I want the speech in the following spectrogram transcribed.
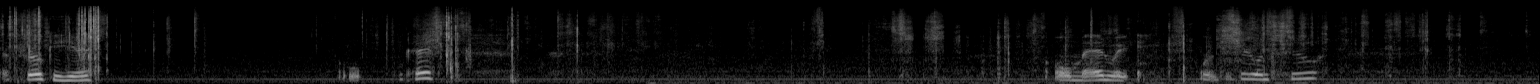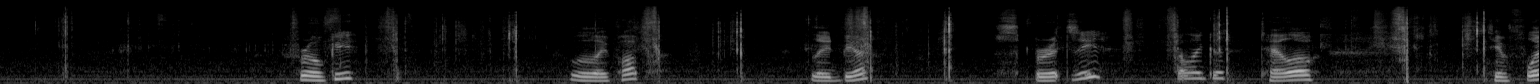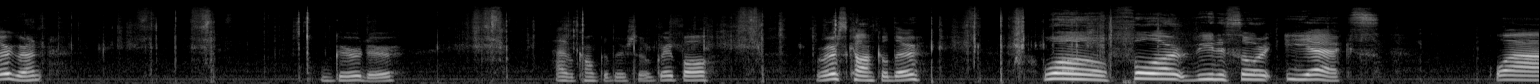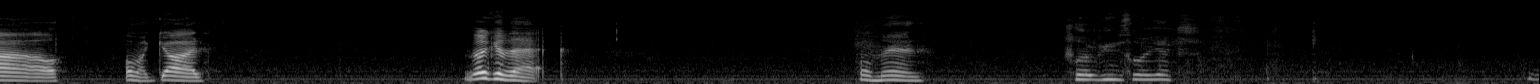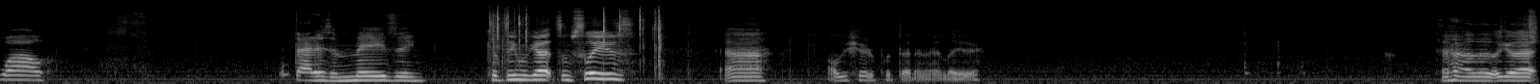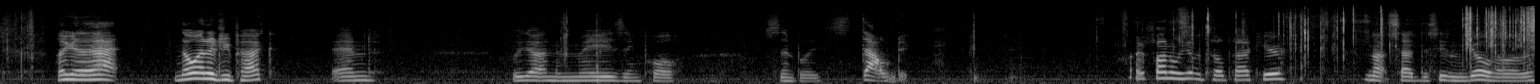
Got Froakie here. Oh, okay. Oh man, wait. One, two, three, one, two. Froakie, Lillipup, Leadbeer, Spritzee, that like good, Taillow, Team Flare Grunt, Gurdurr, I have a Conkeldurr, so Great Ball, Reverse Conkeldurr, whoa, Full Art Venusaur EX, wow. Oh my god. Look at that. Oh man. Flirt Venusaur X. Wow. That is amazing. Good thing we got some sleeves. Uh, I'll be sure to put that in there later. Look at that. Look at that. No energy pack. And we got an amazing pull. Simply astounding. Alright, finally have a tail pack here. Not sad to see them go, however.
